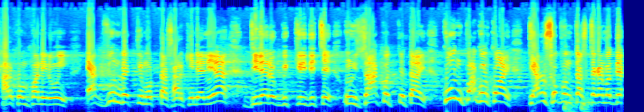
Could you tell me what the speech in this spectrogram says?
সার কোম্পানির উই একজন ব্যক্তি মোটটা সার কিনে নিয়ে ডিলারও বিক্রি দিচ্ছে। উনি যা করছে তাই। কোন পাগল কয়, তেরোশো পঞ্চাশ টাকার মধ্যে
